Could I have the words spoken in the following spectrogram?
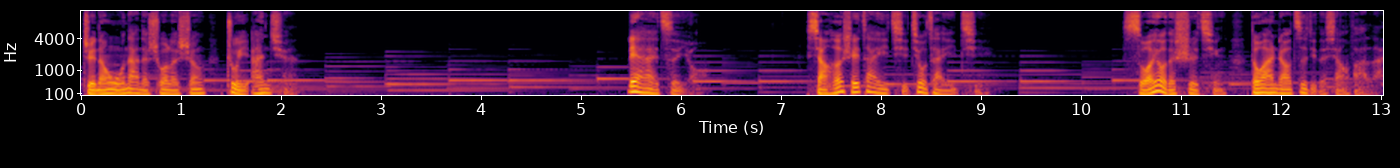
只能无奈的说了声“注意安全”。恋爱自由，想和谁在一起就在一起，所有的事情都按照自己的想法来，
